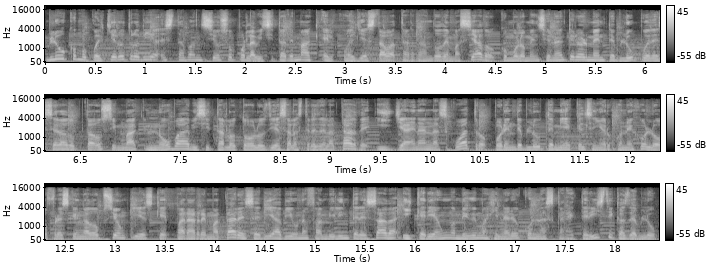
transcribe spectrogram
Blue, como cualquier otro día, estaba ansioso por la visita de Mac, el cual ya estaba tardando demasiado. Como lo mencioné anteriormente, Blue puede ser adoptado si Mac no va a visitarlo todos los días a las 3 de la tarde y ya eran las 4. Por ende, Blue temía que el señor conejo lo ofrezca en adopción y es que para rematar ese día había una familia interesada y quería un amigo imaginario con las características de Blue.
